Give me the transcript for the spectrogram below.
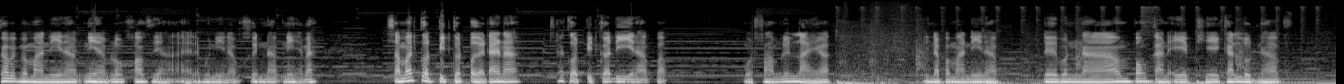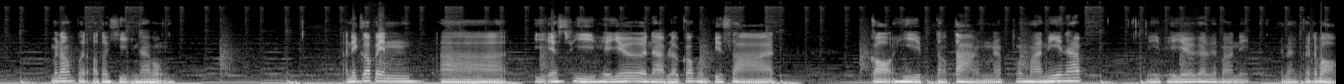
ก็เป็นประมาณนี้นะครับเนี่ยลดความเสียหายอะไรพวกนี้นะครับขึ้นนะครับนี่เห็นไหม สามารถกดปิดกดเปิดได้นะ ถ้ากดปิดก็ดีนะครับแบบหมดฟาร์มลื่นไหลก็นี่นะประมาณนี้นะครับ เดินบนน้ำป้องกัน AFK กันหลุดนะครับ ไม่ต้องเปิดออโต้คลิกนะผม อันนี้ก็เป็นอ่า ESP player นะครับ แล้วก็ผลปีศาจเกาะหีบต่างๆนะครับ ประมาณนี้นะครับนี่ player ก็ประมาณนี้เห็นไหมก็จะบอก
